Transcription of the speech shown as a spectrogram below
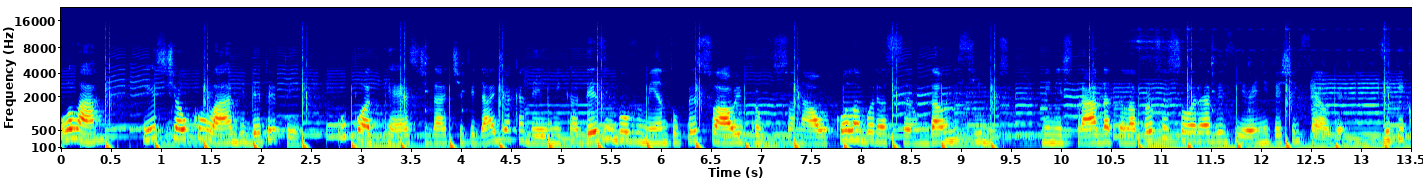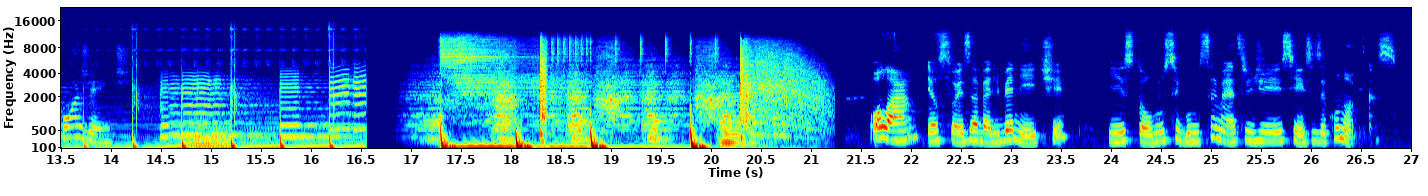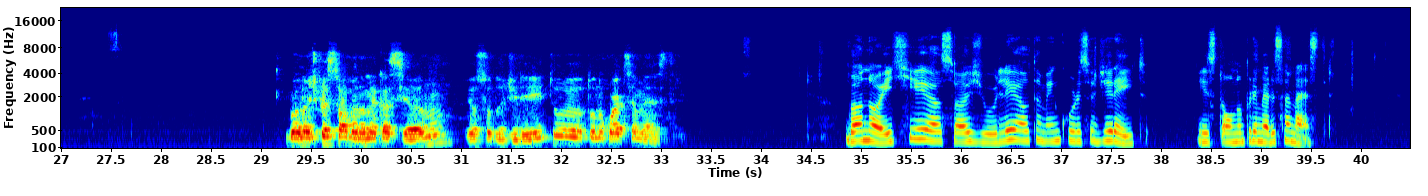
Olá, este é o Colab DPP, o podcast da atividade acadêmica, desenvolvimento pessoal e profissional, colaboração da Unicinos, ministrada pela professora Viviane Weschenfelder. Fique com a gente! Olá, eu sou Isabelle Benetti e estou no segundo semestre de Ciências Econômicas. Boa noite, pessoal. Meu nome é Cassiano, eu sou do Direito, eu estou no quarto semestre. Boa noite, eu sou a Júlia, eu também curso Direito e estou no primeiro semestre.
